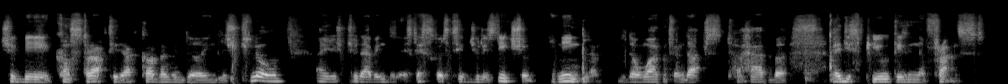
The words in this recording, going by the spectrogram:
should be constructed according with the English law, and you should have exclusive jurisdiction in England. You don't want to end up to have a, a dispute in France,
